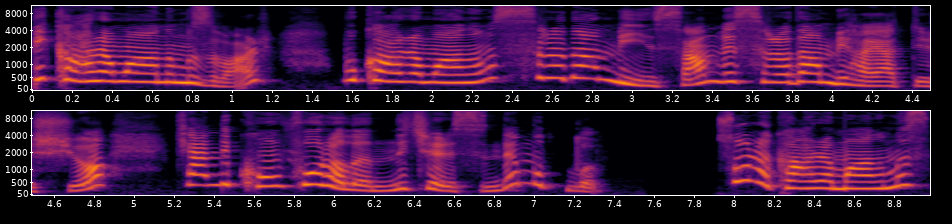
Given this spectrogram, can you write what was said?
bir kahramanımız var. Bu kahramanımız sıradan bir insan ve sıradan bir hayat yaşıyor. Kendi konfor alanının içerisinde mutlu. Sonra kahramanımız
